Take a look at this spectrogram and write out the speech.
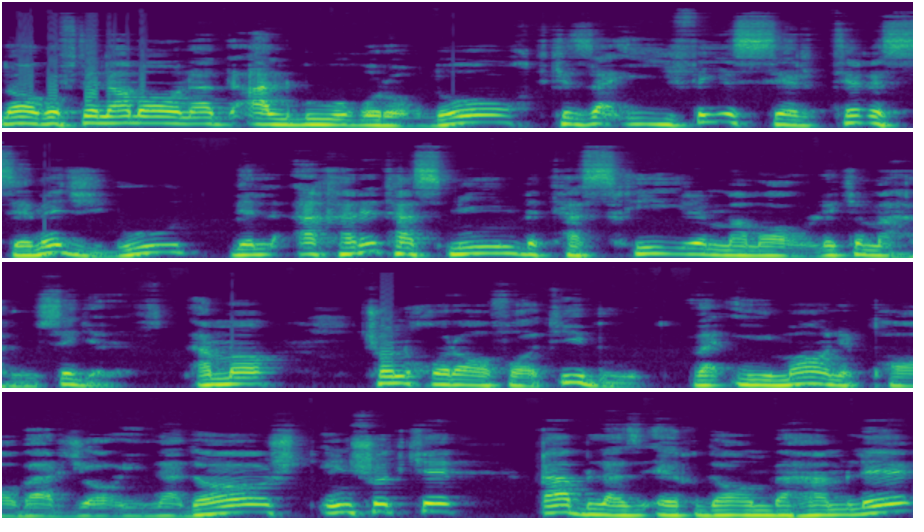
ناگفته نماند البو قرق دخت که ضعیفه سرتق سمجی بود بالاخره تصمیم به تسخیر ممالک محروسه گرفت. اما چون خرافاتی بود و ایمان پاورجایی نداشت این شد که قبل از اقدام به حمله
